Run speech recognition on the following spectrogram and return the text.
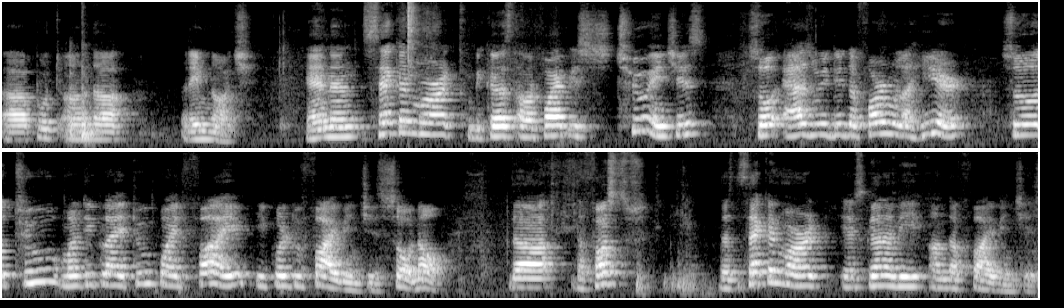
uh, put on the rim notch. And then second mark because our pipe is 2 inches so as we did the formula here so 2 multiply 2.5 equal to 5 inches. So now the the first the second mark is gonna be on the 5 inches.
